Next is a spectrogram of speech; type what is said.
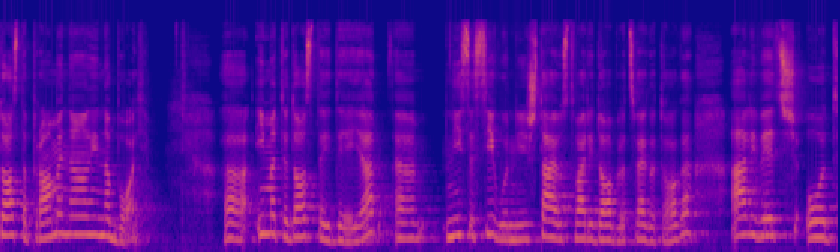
dosta promena, ali na bolje. Uh, imate dosta ideja, uh, niste sigurni šta je u stvari dobro od svega toga, ali već od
